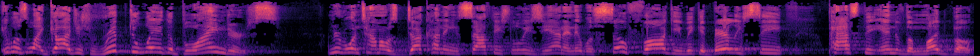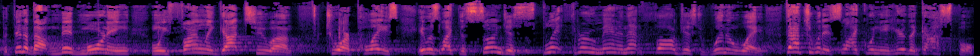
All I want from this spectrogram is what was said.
it was like God just ripped away the blinders remember one time I was duck hunting in southeast Louisiana and it was so foggy we could barely see past the end of the mud boat. But then about mid morning, when we finally got to, uh, to our place, it was like the sun just split through, man, and that fog just went away. That's what it's like when you hear the gospel.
